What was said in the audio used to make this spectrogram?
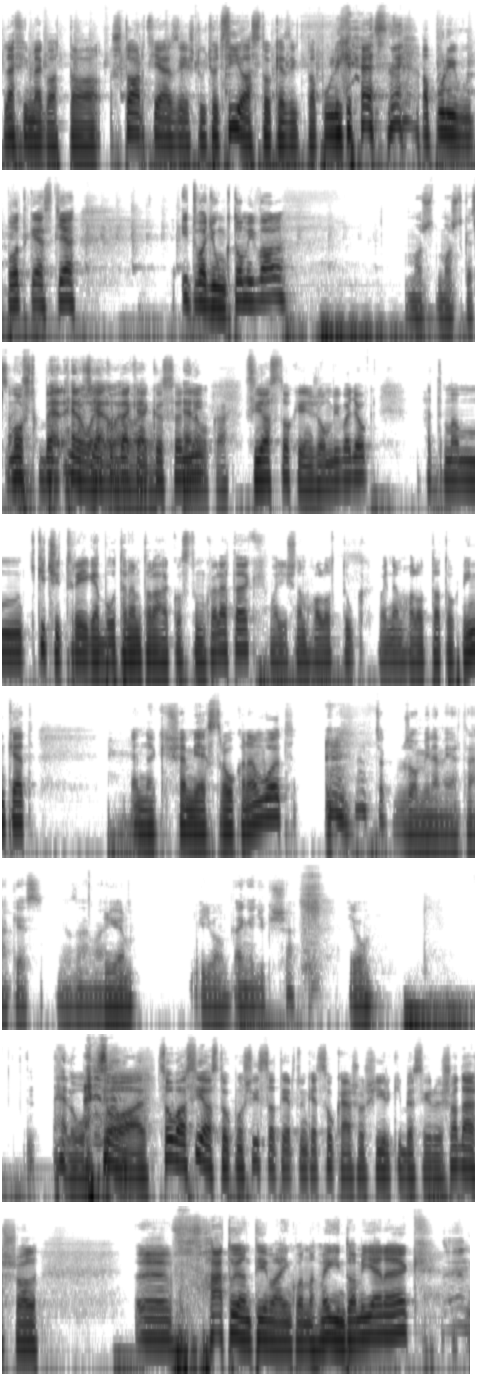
Lefi megadta a startjelzést, úgyhogy sziasztok, ez itt a Pulikesz, a Pullywood podcastje. Itt vagyunk Tomival, Most, most köszönöm. most be, Hello, hello, ilyenkor be hello, kell hello. köszönni. Hellóka. Sziasztok, én Zsombi vagyok. Hát ma kicsit régebb óta nem találkoztunk veletek, vagyis nem hallottuk, vagy nem hallottatok minket. Ennek semmi extra oka nem volt. Csak zombi nem ért rá, kész. Igazából. Igen, így van. Engedjük is el. Jó. Hello. Szóval, Szóval sziasztok, most visszatértünk egy szokásos hírkibeszélős adással. Ö, hát olyan témáink vannak megint, amilyenek,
